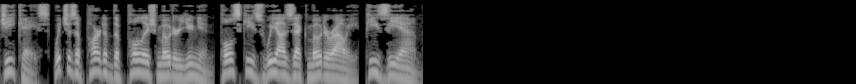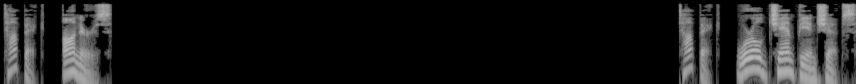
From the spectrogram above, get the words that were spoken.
GCASE, which is a part of the Polish Motor Union Polski Związek Motorowy, PZM. Honours Topic World Championships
